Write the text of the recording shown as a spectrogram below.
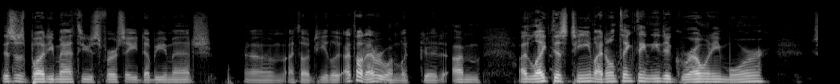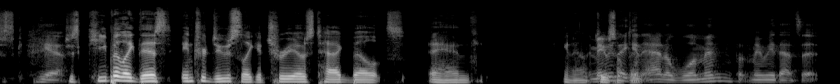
this was Buddy Matthews' first AEW match. Um, I thought he looked. I thought everyone looked good. I'm. I like this team. I don't think they need to grow anymore. Just yeah, just keep it like this. Introduce like a trios tag belts, and you know, And do maybe they can add a woman, but maybe that's it.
